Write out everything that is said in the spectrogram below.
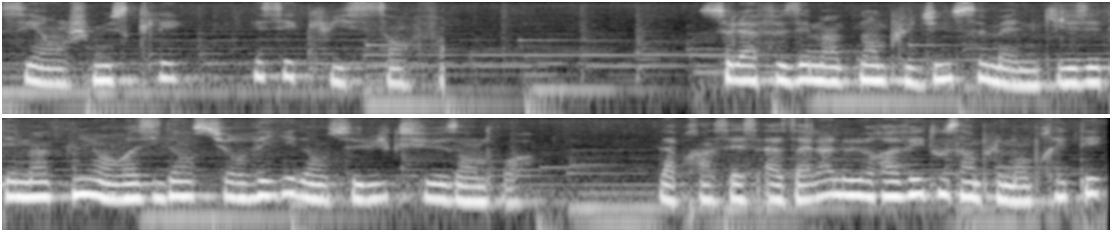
ses hanches musclées et ses cuisses sans fin. Cela faisait maintenant plus d'une semaine qu'ils étaient maintenus en résidence surveillée dans ce luxueux endroit. La princesse Azala le leur avait tout simplement prêté,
